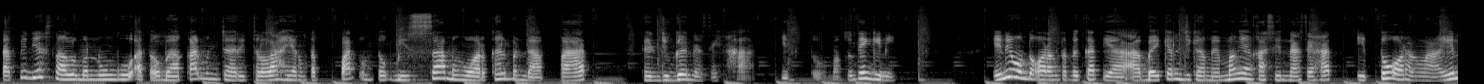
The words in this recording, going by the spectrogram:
tapi dia selalu menunggu atau bahkan mencari celah yang tepat untuk bisa mengeluarkan pendapat dan juga nasihat gitu. Maksudnya gini, ini untuk orang terdekat ya, abaikan jika memang yang kasih nasihat itu orang lain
